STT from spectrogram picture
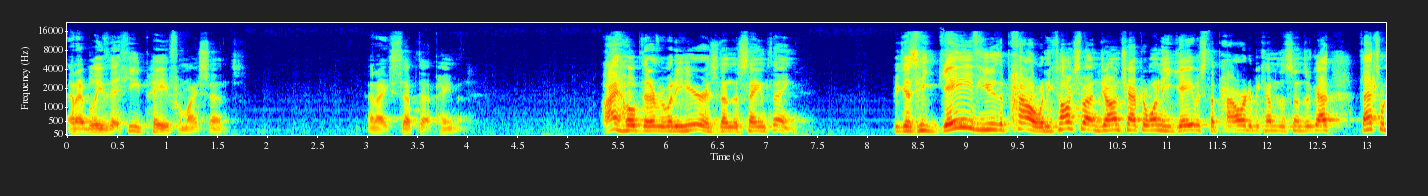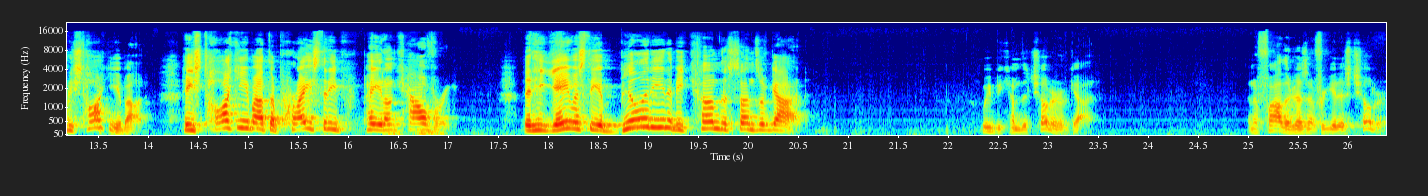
And I believe that He paid for my sins. And I accept that payment. I hope that everybody here has done the same thing. Because He gave you the power. When He talks about in John chapter 1, He gave us the power to become the sons of God, that's what He's talking about. He's talking about the price that He paid on Calvary, that He gave us the ability to become the sons of God we become the children of God. And a father doesn't forget his children.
